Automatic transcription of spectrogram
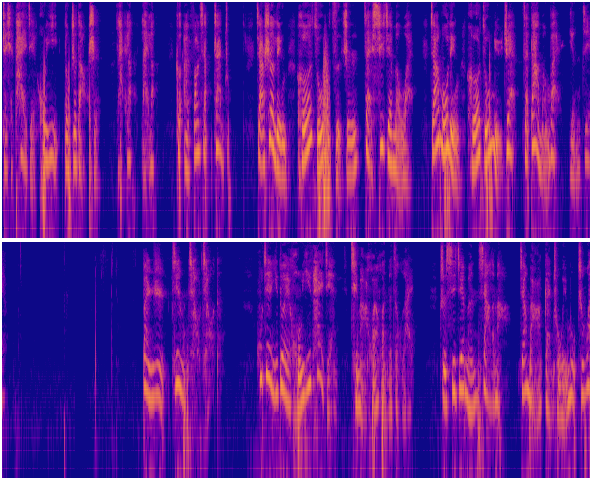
这些太监会意，都知道是来了来了，各按方向站住。贾赦领合族子侄在西街门外，贾母领合族女眷在大门外迎接。半日静悄悄的，忽见一对红衣太监骑马缓缓的走来，至西街门下了马。将马赶出帷幕之外，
